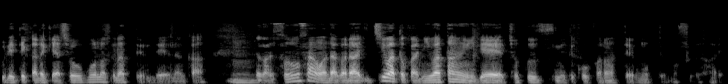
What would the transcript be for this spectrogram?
触れていかなきゃしょうもなくなってんで、なんか、うんだからその3はだから1話とか2話単位でちょっとずつ進めていこうかなって思ってます。はい。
